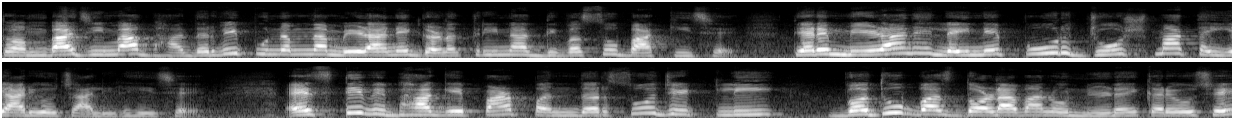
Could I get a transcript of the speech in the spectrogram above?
તો અંબાજીમાં ભાદરવી પૂનમના મેળાને ગણતરીના દિવસો બાકી છે. ત્યારે મેળાને લઈને પૂર જોશમાં તૈયારીઓ ચાલી રહી છે. એસટી વિભાગે પણ પંદરસો જેટલી વધુ બસ દોડાવવાનો નિર્ણય કર્યો છે.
